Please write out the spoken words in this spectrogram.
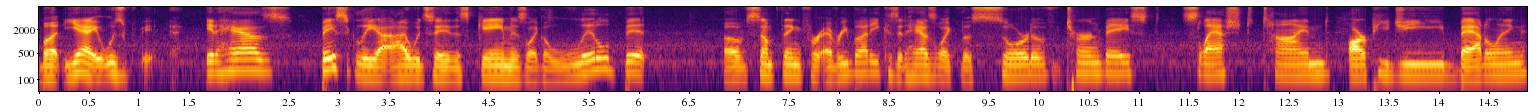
but yeah, it was it, it has basically I would say this game is like a little bit of something for everybody because it has like the sort of turn-based slashed timed RPG battling.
